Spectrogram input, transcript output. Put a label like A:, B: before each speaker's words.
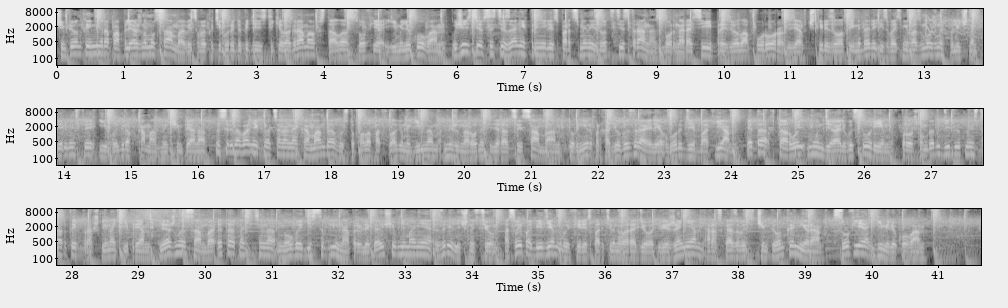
A: Чемпионкой мира по пляжному самбо весовой категории до 50 килограммов стала Софья Емелюкова. Участие в состязаниях приняли спортсмены из 20 стран. Сборная России произвела фурор, взяв 4 золотые медали из 8 возможных в личном первенстве и выиграв командный чемпионат. На соревнованиях национальная команда выступала под флагом и гимном Международной Федерации самбо. Турнир проходил в Израиле, в городе Бат-Ям. Это второй мундиаль в истории. В прошлом году дебютные старты прошли на Кипре. Пляжное самбо самбо – это относительно новая дисциплина, привлекающая внимание зрелищностью. О своей победе в эфире спортивного радиодвижения рассказывает чемпионка мира Софья Емелюкова.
